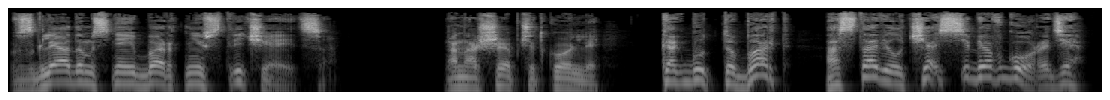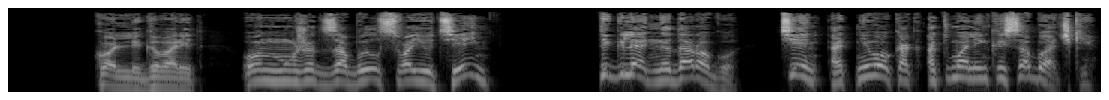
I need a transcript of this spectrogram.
Взглядом с ней Барт не встречается. Она шепчет Колли, как будто Барт оставил часть себя в городе. Колли говорит, он, может, забыл свою тень? Ты глянь на дорогу, тень от него, как от маленькой собачки.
